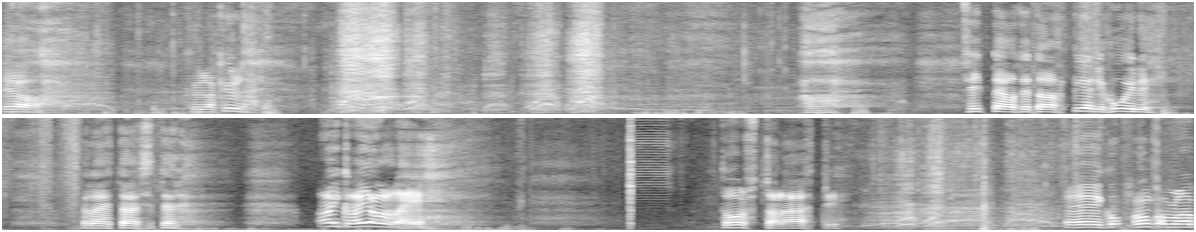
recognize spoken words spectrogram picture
Joo, kyllä kyllä. Sitten otetaan pieni huidi ja lähdetään sitten aika jolleen. Tosta lähti. Ei, kun, onko mulla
